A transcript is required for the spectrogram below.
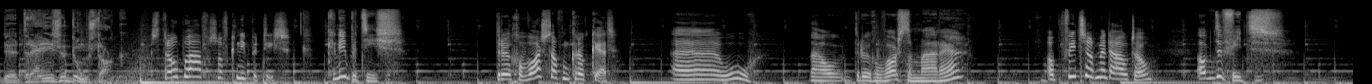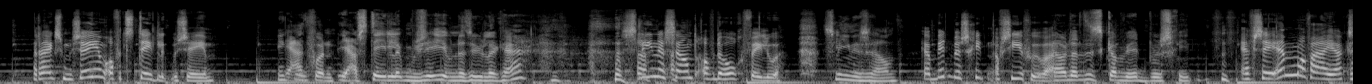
De Drijnse doemstok. Stroopwafels of knieperties? Knieperties. Drugge worst of een kroket? Uh, oeh. Nou, drugge maar, hè? Op fiets of met de auto? Op de fiets. Rijksmuseum of het Stedelijk Museum? In ja, Koeven. Ja, Stedelijk Museum natuurlijk, hè? Slienenzand of de Hoge Veluwe? Slienenzand. Kabitbus schieten of siervuurwaar? Nou, dat is kabitbus schieten. FCM of Ajax?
